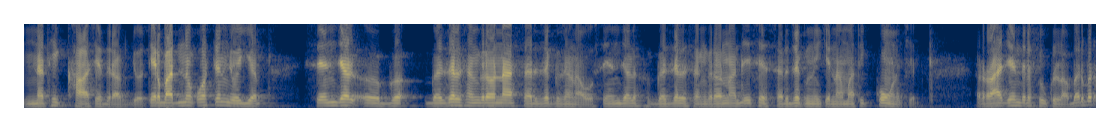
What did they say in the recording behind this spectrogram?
નથી. ખાસ યાદ રાખજો. ત્યારબાદનો ક્વેશ્ચન જોઈએ. સેન્જલ ગઝલ સંગ્રહના સર્જક જણાવો. સેન્જલ ગઝલ સંગ્રહના જે છે સર્જક નીચેનામાંથી કોણ છે? રાજેન્દ્ર શુક્લ. બરાબર?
